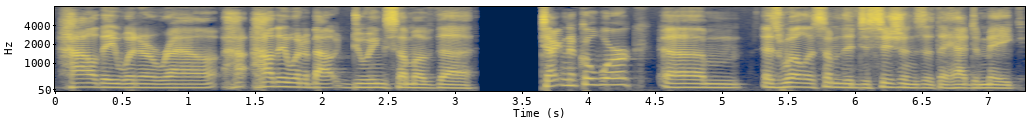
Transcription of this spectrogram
how they went around, how they went about doing some of the technical work, um, as well as some of the decisions that they had to make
